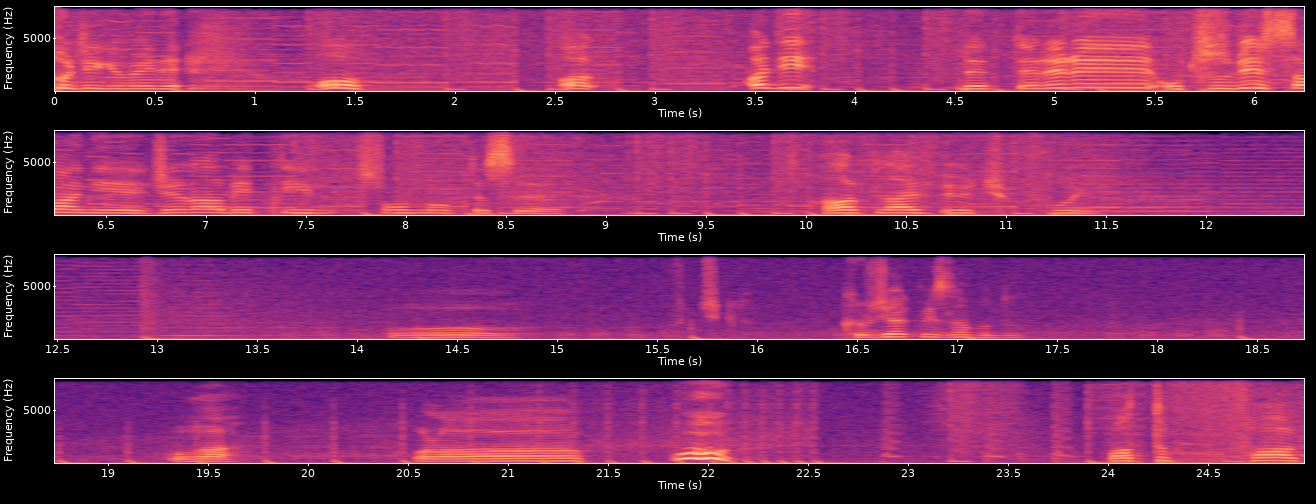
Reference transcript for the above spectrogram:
Koca göbeğini. Oh! A- Hadi. Döttürürü. 31 saniye. Cenabetliğin son noktası. Half-Life 3 full. Oo. Kıracak mıyız lan bunu? Oha. Hop. Woo! What the fuck?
